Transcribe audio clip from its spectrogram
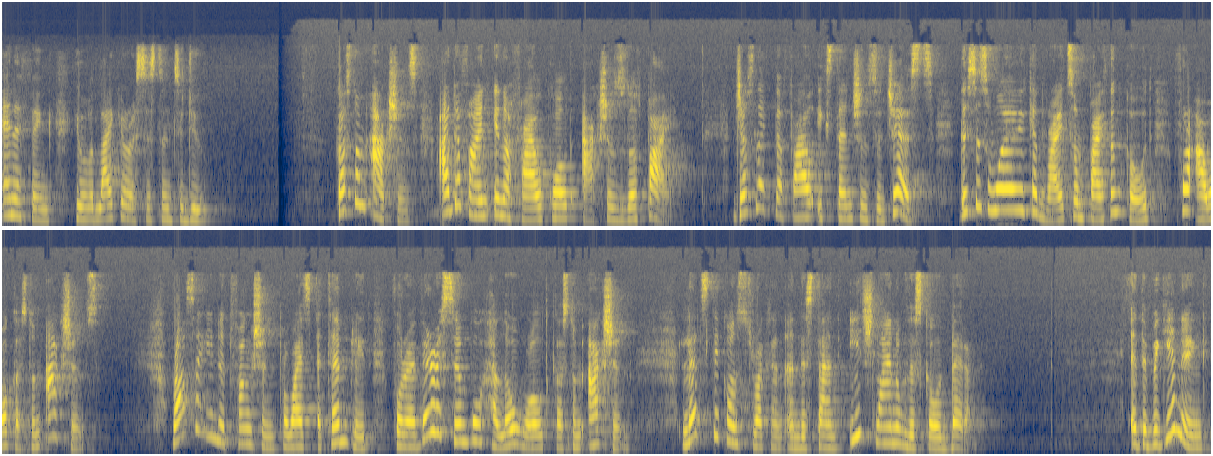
anything you would like your assistant to do. Custom actions are defined in a file called actions.py. Just like the file extension suggests, this is where we can write some Python code for our custom actions. Rasa init function provides a template for a very simple hello world custom action. Let's deconstruct and understand each line of this code better. At the beginning,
